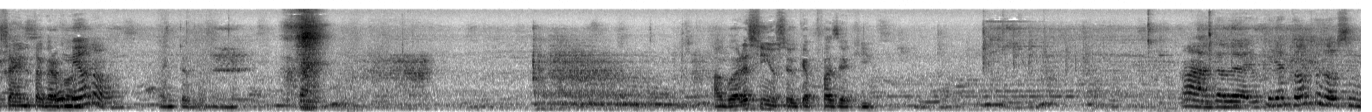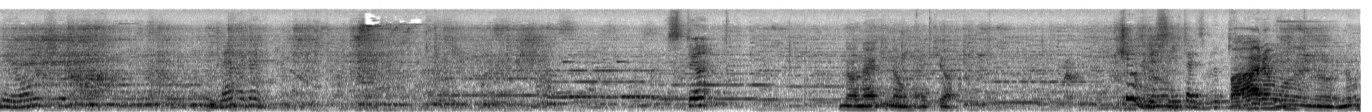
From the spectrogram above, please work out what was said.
Se ainda tá O gravando. meu não. Ainda tá gravando. Tá. Agora sim eu sei o que é pra fazer aqui. Ah, galera, eu queria tanto usar o simbionte. Hum, Merda, hein? Estranho. Não, não é aqui não, é aqui, ó. Deixa eu ver se ele tá desbloqueado. Para, mano, não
